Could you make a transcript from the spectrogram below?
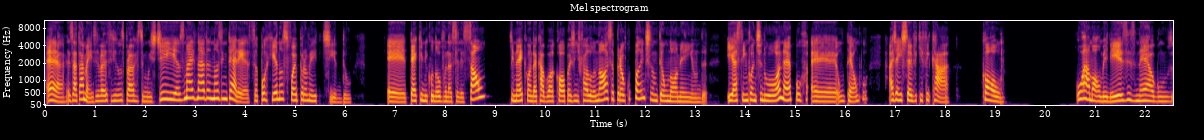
É, exatamente. Ele vai decidir nos próximos dias, mas nada nos interessa, porque nos foi prometido é, técnico novo na seleção, que, né, quando acabou a Copa a gente falou, nossa, preocupante não ter um nome ainda. E assim continuou, né, por é, um tempo. A gente teve que ficar com o Ramon Menezes, né? Alguns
